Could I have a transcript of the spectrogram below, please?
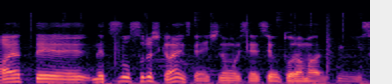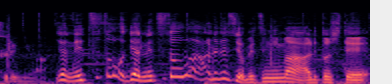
ああやって捏造するしかないんですかね、石森先生をドラマにするには。いや、捏造、いや、捏造はあれですよ、別にまあ、あれとして、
